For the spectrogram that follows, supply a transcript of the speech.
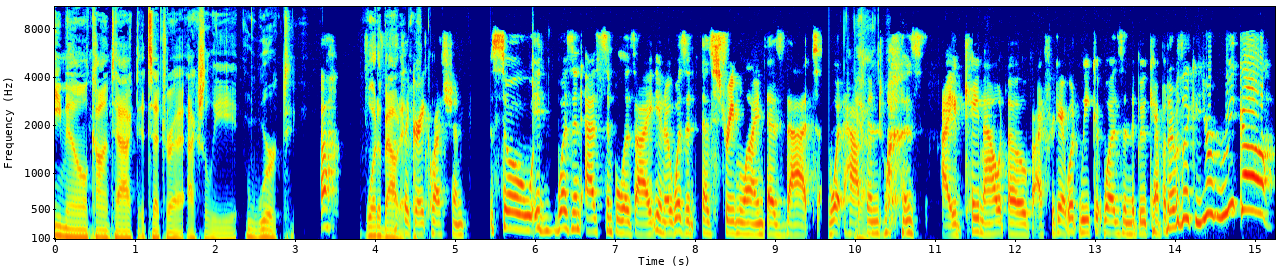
email contact etc actually worked oh, what about that's it a great question So it wasn't as simple as I, you know, it wasn't as streamlined as that. What happened yeah. was I came out of, I forget what week it was in the boot camp, and I was like, Eureka!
